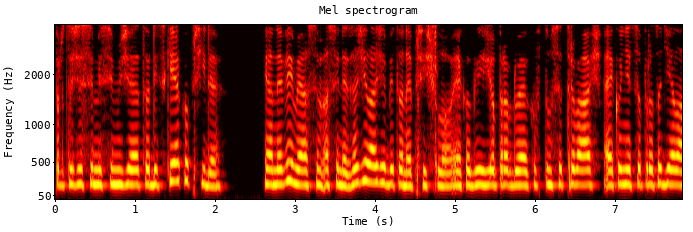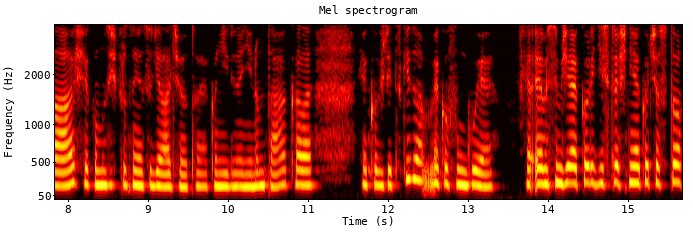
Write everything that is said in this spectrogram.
protože si myslím, že to vždycky jako přijde. Já nevím, já jsem asi nezažila, že by to nepřišlo, jako když opravdu jako v tom se trváš a jako něco pro to děláš, jako musíš pro to něco dělat, že jo, to jako nikdy není jenom tak, ale jako vždycky to jako funguje. Já, myslím, že jako lidi strašně jako často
